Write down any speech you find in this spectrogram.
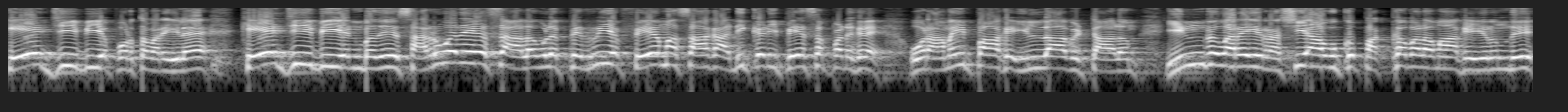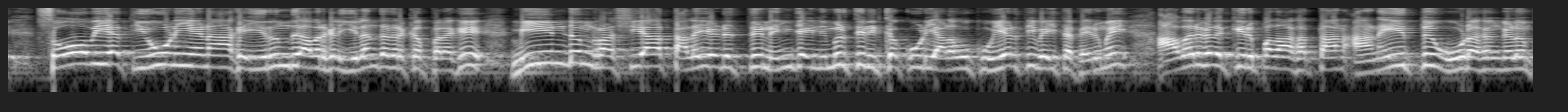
கேஜிபியை பொறுத்தவரையில் கேஜிபி என்பது சர்வதேச அளவில் பெரிய ஃபேமஸாக அடிக்கடி பேசப்படுகிற ஒரு அமைப்பாக இல்லாவிட்டாலும் இன்று வரை ரஷ்யாவுக்கு பக்கபலமாக இருந்து சோவியத் யூனியனாக இருந்து அவர்கள் இழந்ததற்கு பிறகு மீண்டும் ரஷ்யா தலையெடுத்து நெஞ்சை நிமிர்த்தி நிற்கக்கூடிய அளவுக்கு உயர்த்தி வைத்த பெருமை அவர்களுக்கு இருப்பதாகத்தான் அனை அனைத்து ஊடகங்களும்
